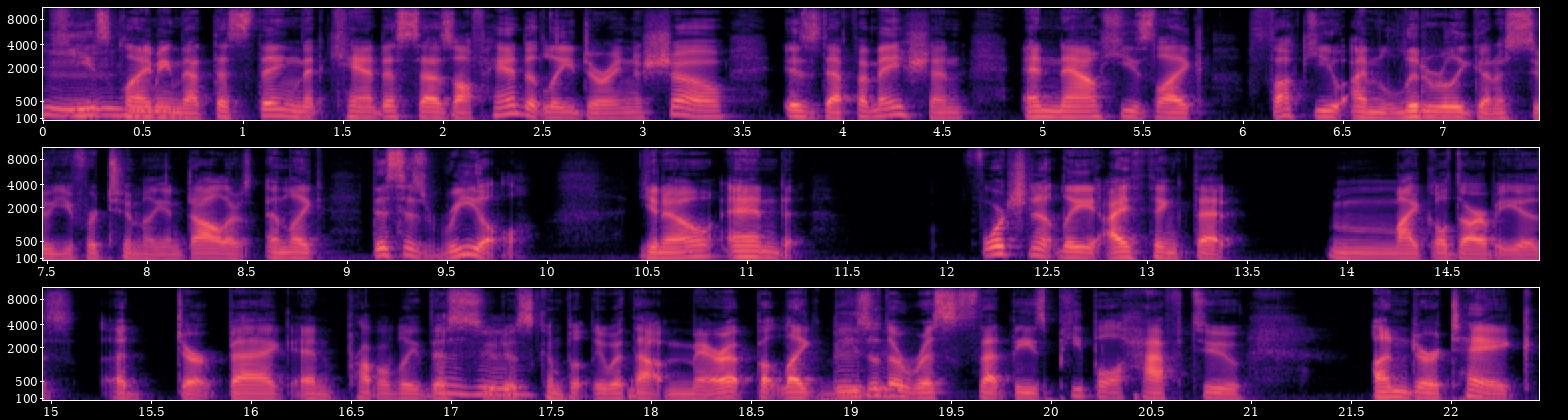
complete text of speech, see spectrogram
he's Mhm, claiming that this thing that Candiace says offhandedly during a show is defamation. And now he's like, fuck you. I'm literally gonna sue you for two million dollars. And like this is real, you know? And fortunately, I think that Michael Darby is a dirtbag and probably this suit Mhm. is completely without merit. But like these are the risks that these people have to undertake,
